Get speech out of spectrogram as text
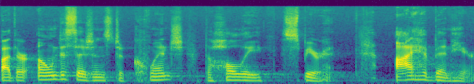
by their own decisions to quench the Holy Spirit. I have been here.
